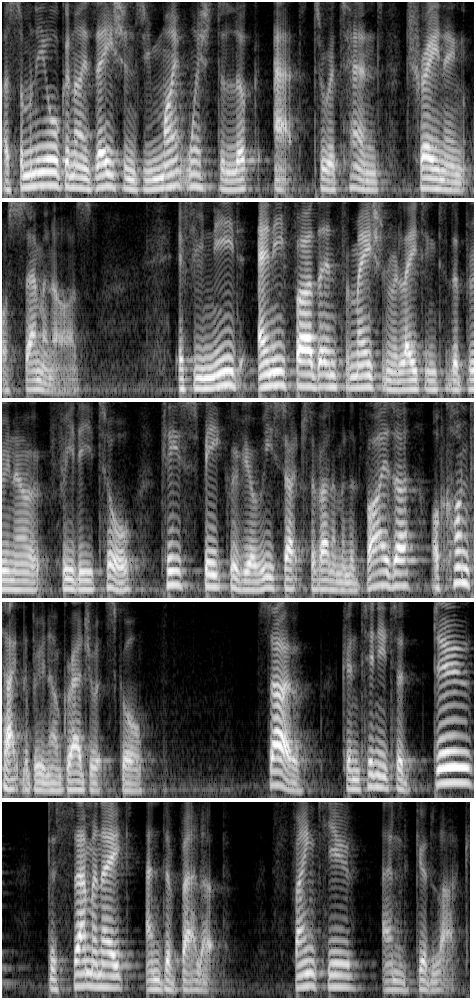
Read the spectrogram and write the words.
are some of the organisations you might wish to look at to attend training or seminars. If you need any further information relating to the Brunel 3D tool, please speak with your research development advisor or contact the Brunel Graduate School. So, continue to do, disseminate and develop. Thank you and good luck.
